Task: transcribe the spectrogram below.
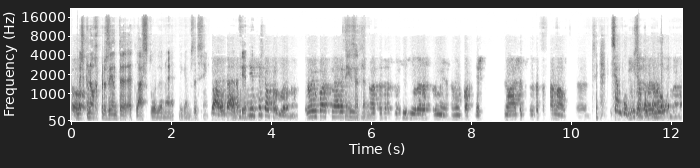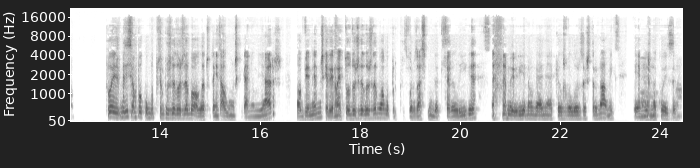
ou... mas que não representa a classe toda, não é? Digamos assim. Ah, exato. Isso é que é o problema. Eu não importa nada que não a fazer 15 mil euros por mês, não me importa, desde que não haja pessoas a passar mal. Sim. Isso é um pouco, isso é um pouco Pois, mas isso é um pouco como, por exemplo, os jogadores da bola. Tu tens alguns que ganham milhares, obviamente, mas quer dizer, não é todos os jogadores da bola, porque se fores à segunda, terceira liga, a maioria não ganha aqueles valores astronómicos. É a mesma coisa,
